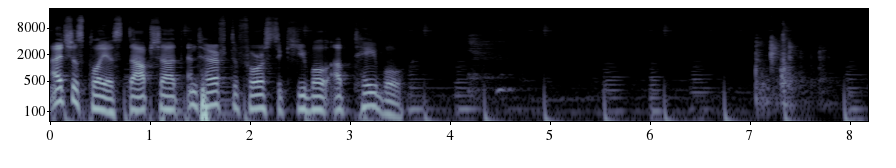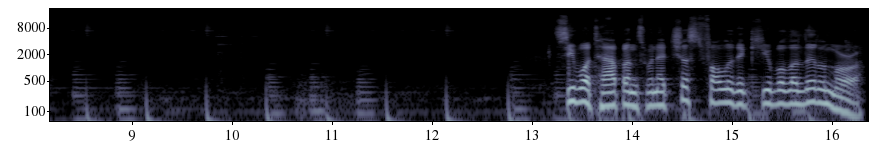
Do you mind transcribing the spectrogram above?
I just play a stop shot and have to force the cue ball up table. See what happens when I just follow the cue ball a little more.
